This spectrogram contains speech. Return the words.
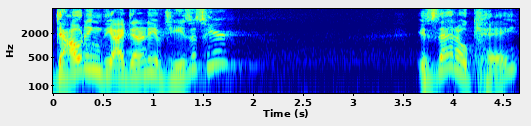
doubting the identity of Jesus here? Is that okay?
